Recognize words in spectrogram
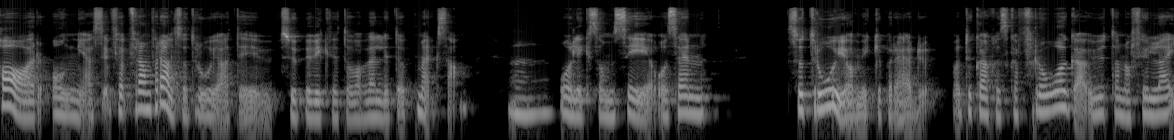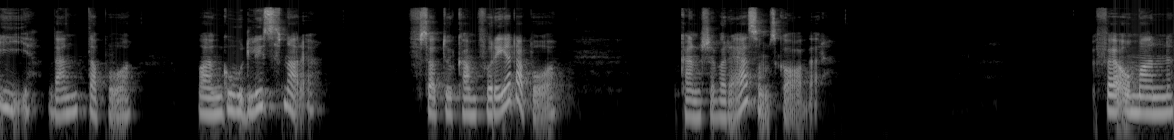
har ångest, för framförallt så tror jag att det är superviktigt att vara väldigt uppmärksam Mm, och liksom se och sen så tror jag mycket på det här att du kanske ska fråga utan att fylla i, vänta på vara en god lyssnare så att du kan få reda på kanske vad det är som skaver. För om man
